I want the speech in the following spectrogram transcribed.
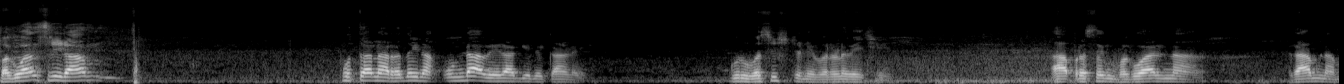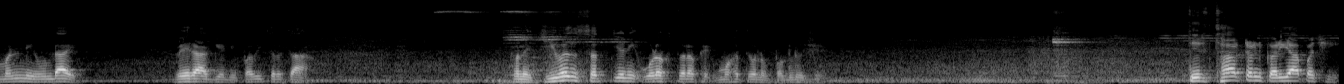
ભગવાન શ્રી રામ પોતાના હૃદયના ઊંડા વૈરાગ્યને કારણે ગુરુ વશિષ્ઠને વર્ણવે છે. આ પ્રસંગ ભગવાનના રામના મનની ઊંડાઈ, વૈરાગ્યની પવિત્રતા અને જીવન સત્યની ઓળખ તરફ એક મહત્વનું પગલું છે. તીર્થાટન કર્યા પછી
